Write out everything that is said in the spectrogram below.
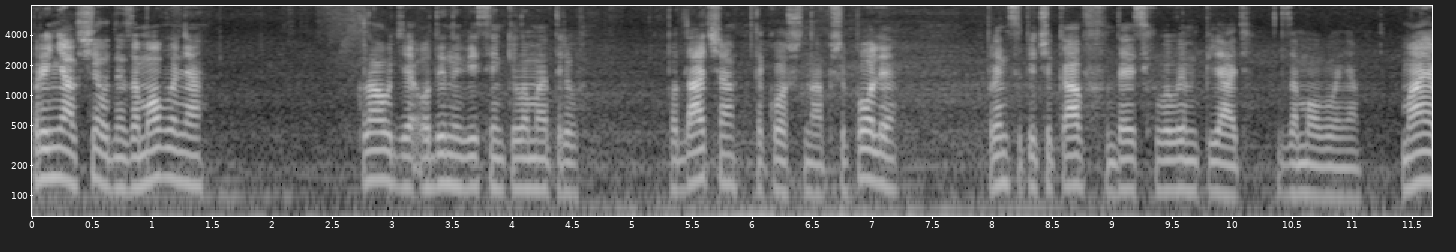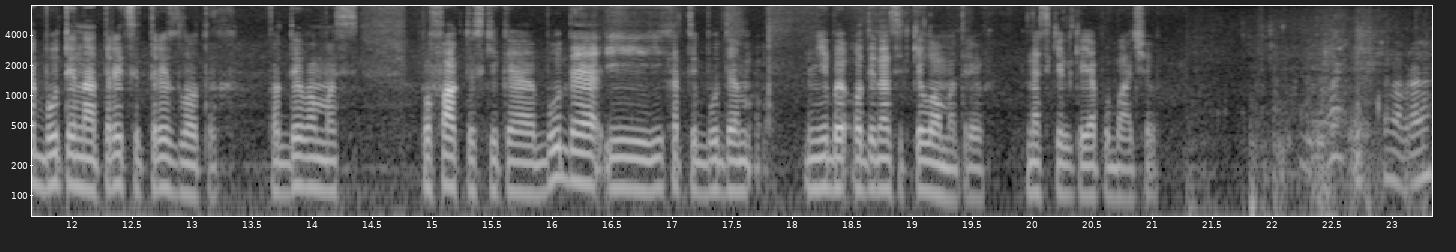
Прийняв ще одне замовлення. Клаудія 1,8 км подача, також на пшиполі. В принципі, чекав десь хвилин 5 замовлення. Має бути на 33 злотих. Подивимось по факту, скільки буде, і їхати буде ніби 11 кілометрів, наскільки я побачив. Все добре.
